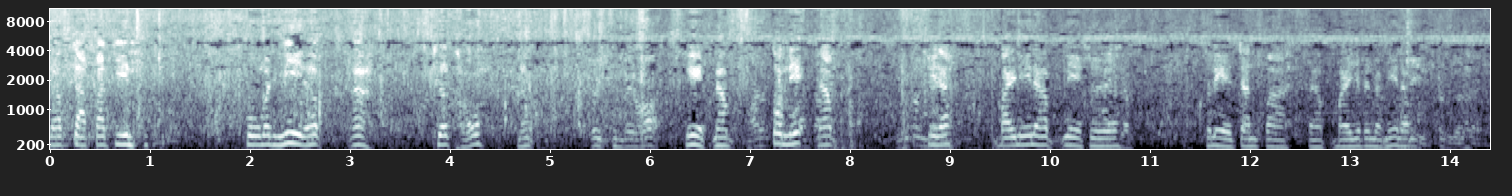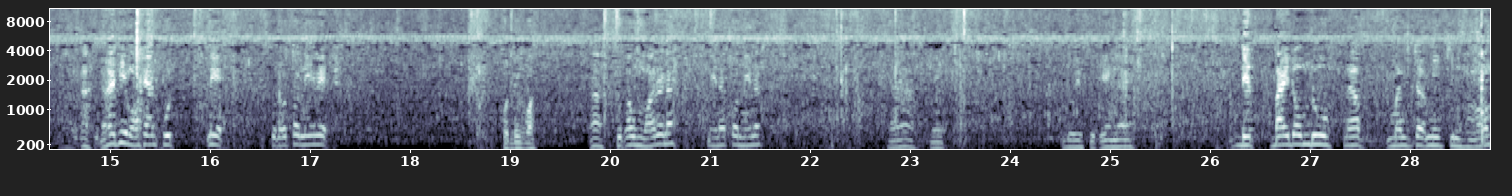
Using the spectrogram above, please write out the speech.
นะครับจากปาจีนโผล่มาถึงนี่นะครับอะเชือกเขานะครับเฮ้ยคุณไปเพราะนี่นะครับต้นนี้นะครับนี่นะใบนี้นะครับนี่คือเสน่ห์จันทร์ป่านะครับใบจะเป็นแบบนี้นะครับอะเดี๋ยวให้พี่หมอแคนขุดนี่ขุดเอาต้นนี้นี่คนดีกว่าอะขุดเอาหัวด้วยนะนี่นะต้นนี้นะอ่านี่ดูขุดเองเลยเด็ดใบดมดูนะครับ มันจะมีกลิ่นหอม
